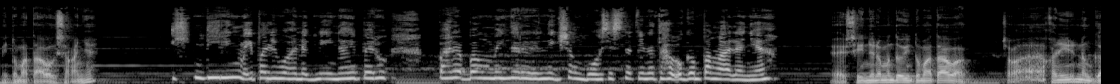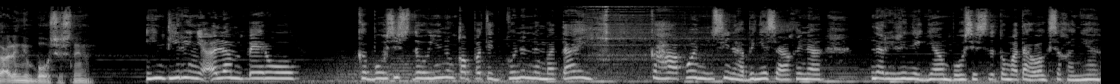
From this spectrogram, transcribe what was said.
May tumatawag sa kanya? Hindi rin maipaliwanag ni inay pero para bang may naririnig siyang boses na tinatawag ang pangalan niya. Eh, sino naman daw yung tumatawag? Tsaka kanino nang galing yung boses na yun? Hindi rin niya alam pero kaboses daw yun ng kapatid ko na namatay. Kahapon sinabi niya sa akin na naririnig niya ang boses na tumatawag sa kanya.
